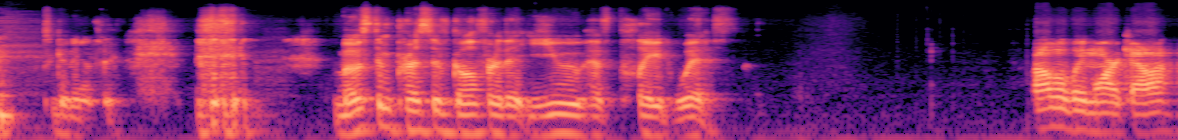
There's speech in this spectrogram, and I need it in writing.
It's a good answer. Most impressive golfer that you have played with? Probably Morikawa.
